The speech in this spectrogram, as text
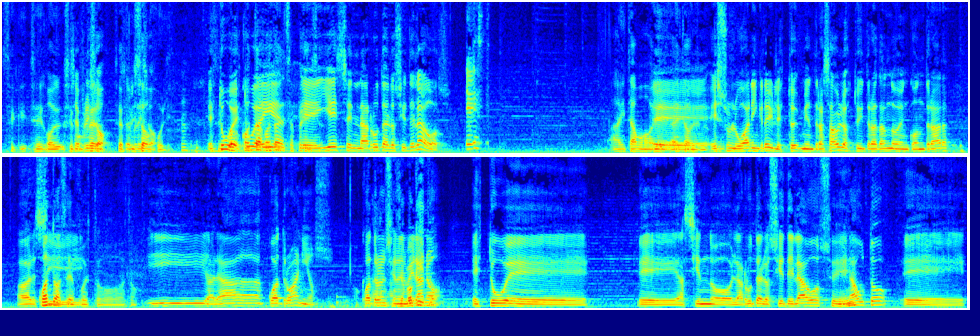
Se, qui- se, gol- se Se congeló, frizó, Se se frizó, frizó. Juli. Estuve, Contá- estuve ahí contá eh, esa experiencia. y es en la ruta de los siete lagos. Es Ahí estamos. eh, Eh, ahí estamos viendo. es un lugar increíble. Estoy, mientras hablo estoy tratando de encontrar a ver ¿Cuánto si... hace fue esto, Gastón? Y hará cuatro años. Cuatro años en hace el poquito. verano. Estuve eh, haciendo la ruta de los siete lagos Sí. en auto. Eh,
